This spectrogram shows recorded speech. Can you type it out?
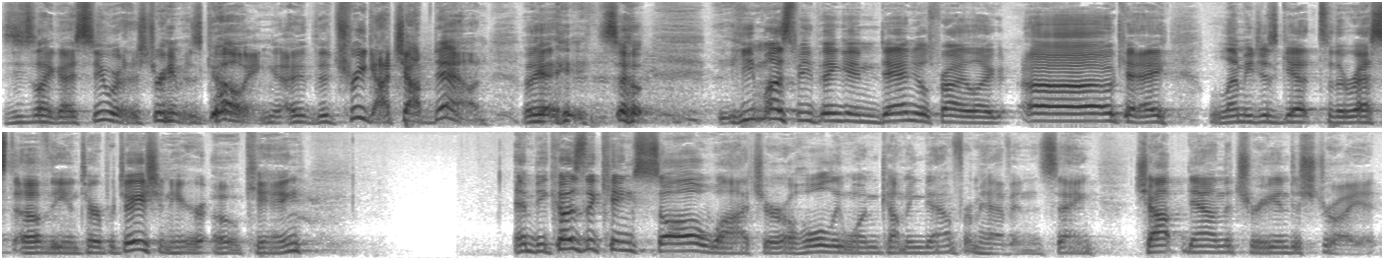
He's like, I see where the stream is going. Uh, the tree got chopped down. Okay, so he must be thinking, Daniel's probably like, uh, okay, let me just get to the rest of the interpretation here, O king. And because the king saw a watcher, a holy one coming down from heaven, and saying, Chop down the tree and destroy it,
